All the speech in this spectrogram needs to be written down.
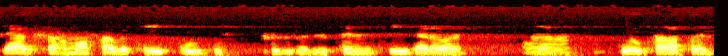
grab some off other people just because of the dependency that I'd uh, built up, and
